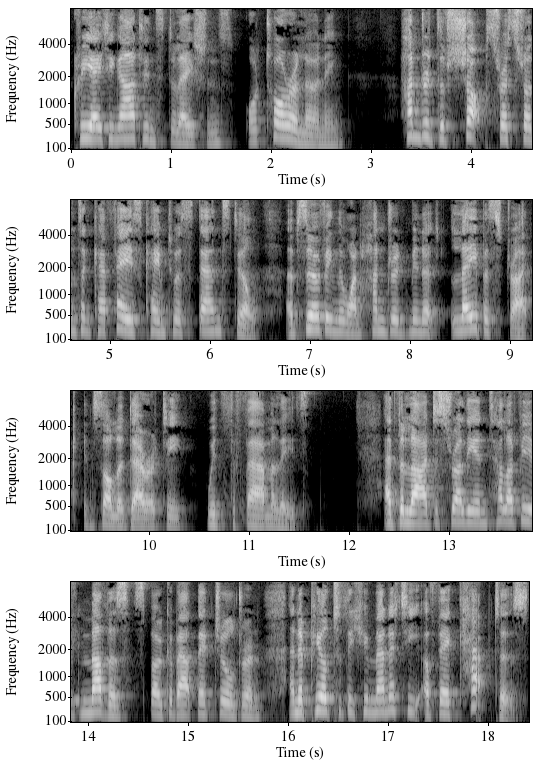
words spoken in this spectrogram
creating art installations, or Torah learning. Hundreds of shops, restaurants, and cafes came to a standstill, observing the 100 minute labour strike in solidarity with the families. At the largest rally in Tel Aviv, mothers spoke about their children and appealed to the humanity of their captors,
